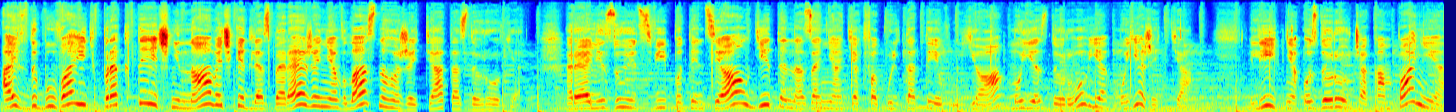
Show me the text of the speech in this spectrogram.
а й здобувають практичні навички для збереження власного життя та здоров'я. Реалізують свій потенціал діти на заняттях факультативу Я, моє здоров'я, моє життя. Літня оздоровча кампанія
